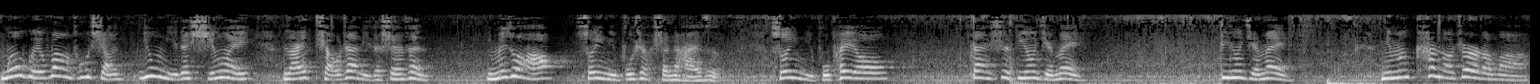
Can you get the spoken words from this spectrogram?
魔鬼妄图想用你的行为来挑战你的身份，你没做好，所以你不是神的孩子。所以你不配哦，但是弟兄姐妹，弟兄姐妹，你们看到这儿了吗？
